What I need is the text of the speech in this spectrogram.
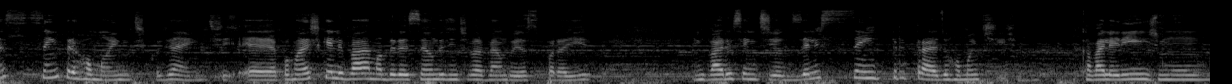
é sempre romântico, gente. É, por mais que ele vá amadurecendo, a gente vai vendo isso por aí, em vários sentidos. Ele sempre traz o romantismo cavalheirismo,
